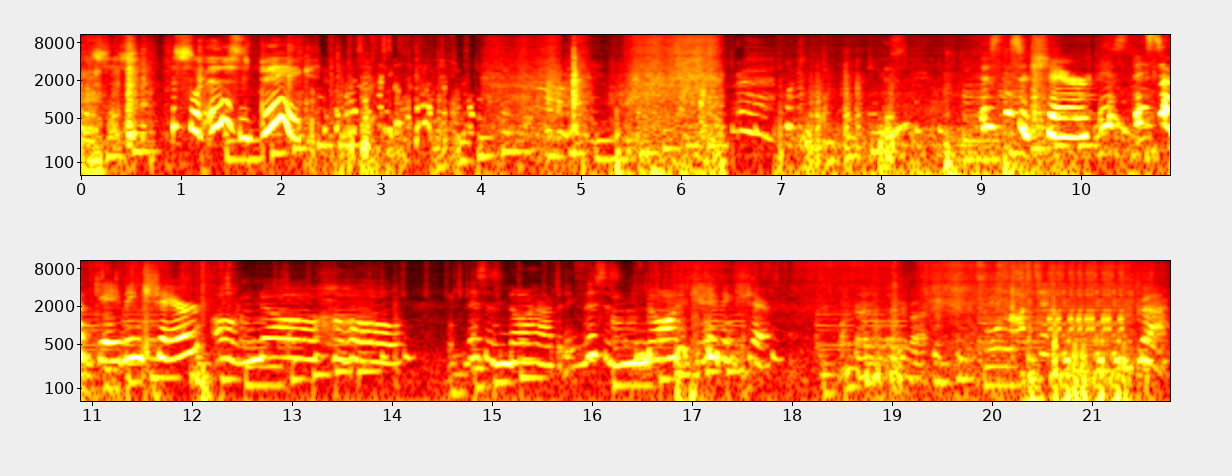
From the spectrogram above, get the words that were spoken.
What's this? This look this is big. Is this a chair? Is this a gaming chair? Oh no. This is not happening. This is not a gaming chair. Okay, I'll take it back. I will not take it back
